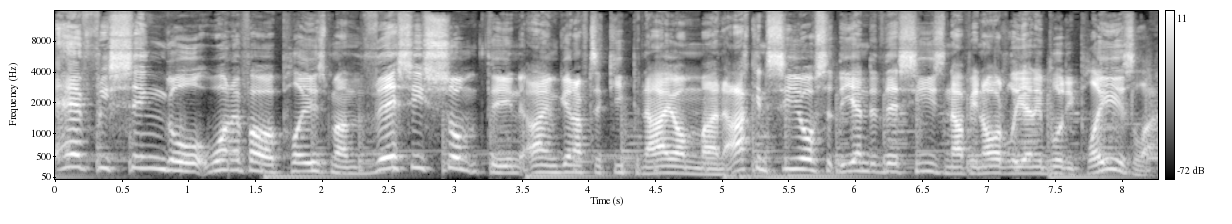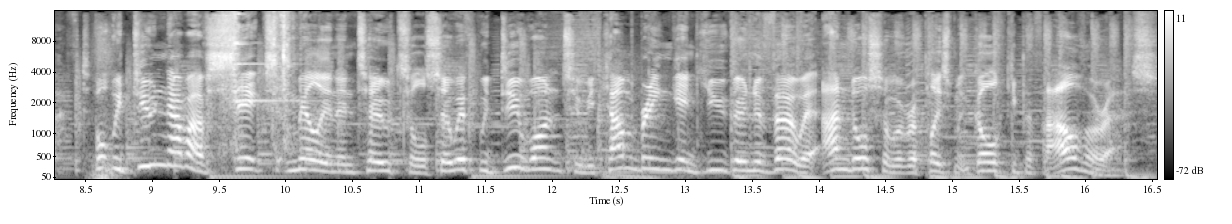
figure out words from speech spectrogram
every single one of our players, man. This is something I'm going to have to keep an eye on, man. I can see us at the end of this season having hardly any bloody players left. But we do now have 6 million in total, so if we do want to, we can bring in Hugo Novoa and also a replacement goalkeeper for Alvarez.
